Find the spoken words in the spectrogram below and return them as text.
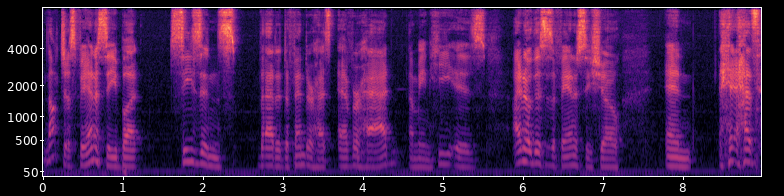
not just fantasy, but seasons that a defender has ever had. I mean, he is. I know this is a fantasy show, and it has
